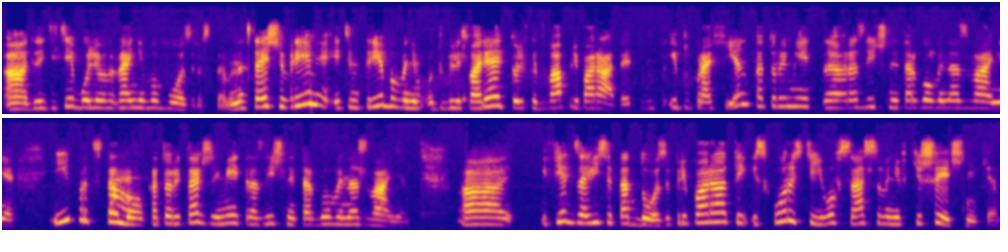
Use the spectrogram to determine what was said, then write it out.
а, для детей более раннего возраста. В настоящее время этим требованиям удовлетворяет только два препарата. Это ипупрофен, который имеет э, различные торговые названия, и процетамол, который также имеет различные торговые названия. А, эффект зависит от дозы препарата и скорости его всасывания в кишечнике.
